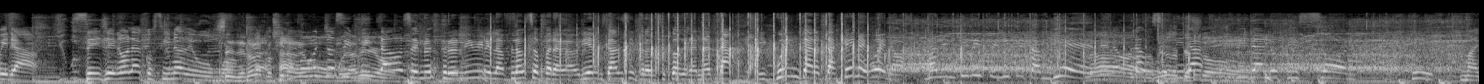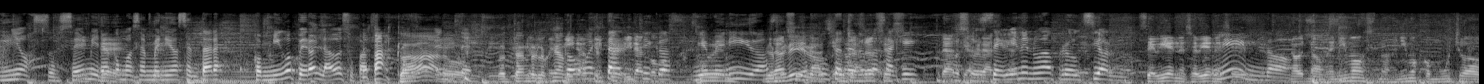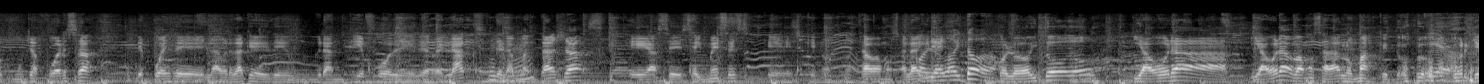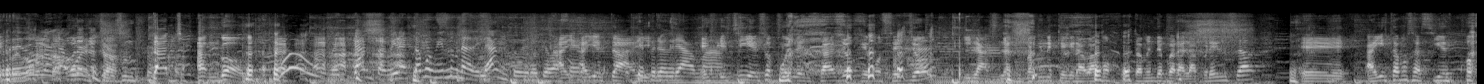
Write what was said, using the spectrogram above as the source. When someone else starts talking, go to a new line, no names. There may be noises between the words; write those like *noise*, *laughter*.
mira, se llenó la cocina de humo.
Se llenó la cocina de humo,
Muchos
amigo.
invitados en nuestro living. El aplauso para Gabriel Canzi, Francisco Granata y Queen Cartagena. Y bueno, Valentina y Felipe también. el aplauso.
mira
Mira, mañosos, ¿eh? Mira
¿Viste?
cómo se han venido a sentar conmigo, pero al lado de su papá.
Claro,
obviamente.
lo están relojeando.
¿Cómo están,
mira cómo-
chicos? Bienvenidos.
Bienvenidos.
Me gusta tenerlos aquí.
Gracias,
Se viene nueva producción.
Se viene, se viene. se-
Lindo.
nos, nos venimos, nos venimos con mucho, mucha fuerza después de, la verdad que de un gran tiempo de, de relax de la
Ujú.
pantalla. Eh, hace seis meses que, que no, no estábamos al
Con
aire.
lo doy todo.
Con lo doy todo. Y ahora, y ahora vamos a darlo más que todo.
Bien. *laughs*
Porque
Redobla la
ahora es un touch and go. *laughs*
Uh, me encanta, mira, estamos viendo un adelanto de lo que va a ser
ahí está.
este programa.
es que sí, eso fue el ensayo que hemos hecho y las, las imágenes que grabamos justamente para la prensa. Eh, ahí estamos haciendo. *laughs*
